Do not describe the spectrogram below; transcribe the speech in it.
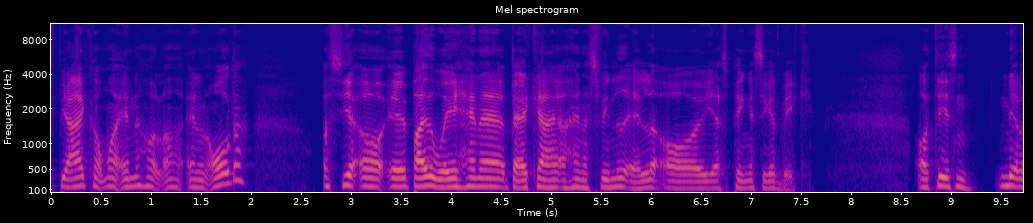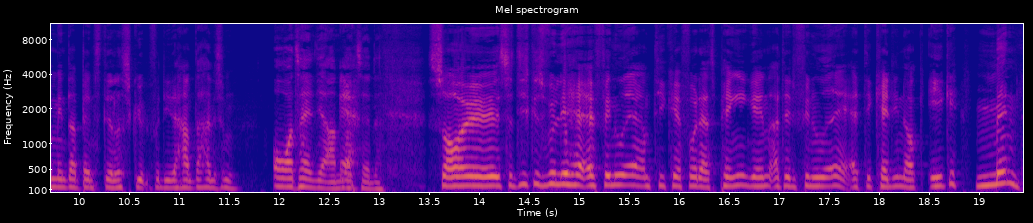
FBI kommer og anholder Alan Alda, og siger, og uh, by the way, han er bad guy, og han har svindlet alle, og jeres penge er sikkert væk. Og det er sådan mere eller mindre Ben Stillers skyld, fordi det er ham, der har ligesom Overtalt de andre Ja. til det. så, øh, så de skal selvfølgelig have at finde ud af, om de kan få deres penge igen, og det de finder ud af, at det kan de nok ikke. Men,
